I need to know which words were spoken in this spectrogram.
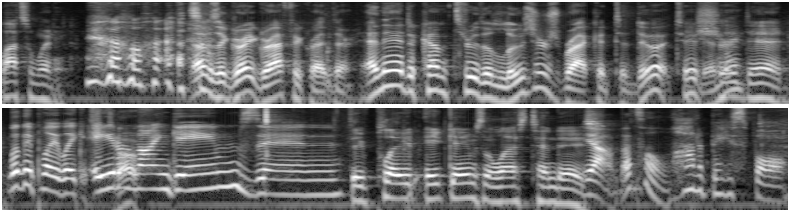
Lots of winning. that was a great graphic right there. And they had to come through the losers bracket to do it too, they didn't sure they? did. Well, they play like that's eight tough. or nine games in. They've played eight games in the last 10 days. Yeah, that's a lot of baseball.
